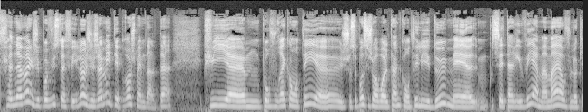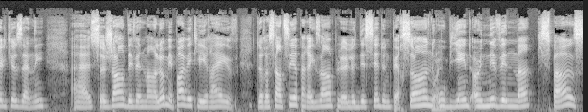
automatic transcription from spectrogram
fais 9 ans que j'ai pas vu cette fille-là. J'ai jamais été proche, même dans le temps. Puis, euh, pour vous raconter, euh, je sais pas si je vais avoir le temps de compter les deux, mais euh, c'est arrivé à ma mère, il y a quelques années, euh, ce genre d'événement-là, mais pas avec les rêves. De ressentir, par exemple, le décès d'une personne Ouais. ou bien un événement qui se passe.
